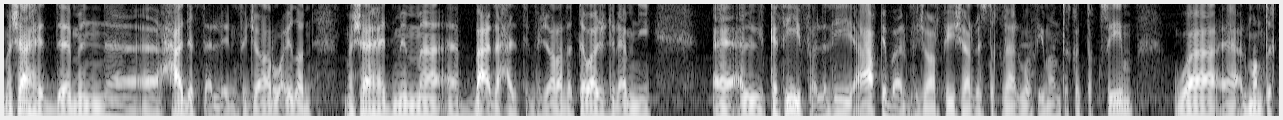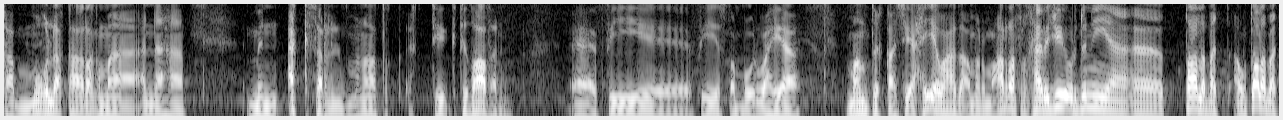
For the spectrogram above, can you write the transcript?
مشاهد من آه، حادث الانفجار وأيضا مشاهد مما آه، بعد حادث الانفجار. هذا التواجد الأمني آه، الكثيف الذي عقب الانفجار في شارع الاستقلال وفي منطقة تقسيم. والمنطقة مغلقة رغم أنها من أكثر المناطق اكتظاظا في في إسطنبول. وهي منطقة سياحية وهذا أمر معرف. الخارجية الأردنية طالبت أو طلبت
